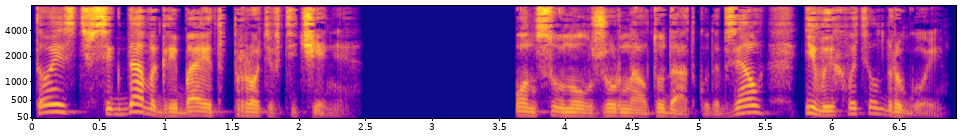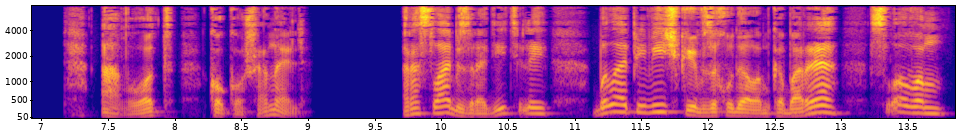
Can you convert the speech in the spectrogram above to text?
То есть всегда выгребает против течения. Он сунул журнал туда, откуда взял, и выхватил другой. А вот Коко Шанель росла без родителей, была певичкой в захудалом кабаре, словом,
